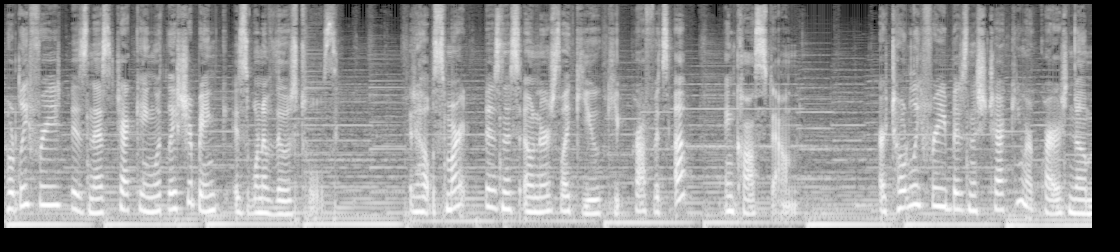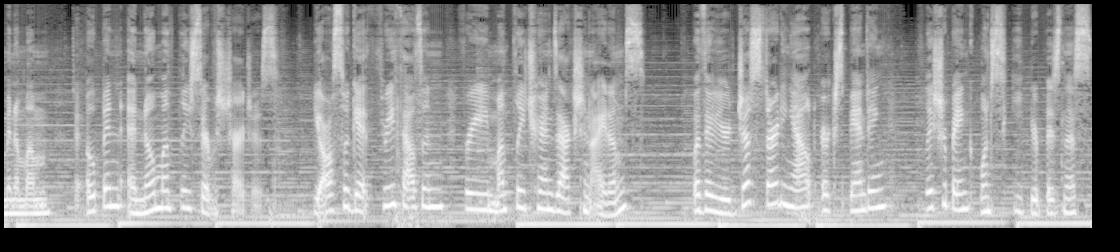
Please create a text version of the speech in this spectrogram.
Totally free business checking with Glacier Bank is one of those tools. It helps smart business owners like you keep profits up and costs down. Our totally free business checking requires no minimum to open and no monthly service charges. You also get 3,000 free monthly transaction items. Whether you're just starting out or expanding, Glacier Bank wants to keep your business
